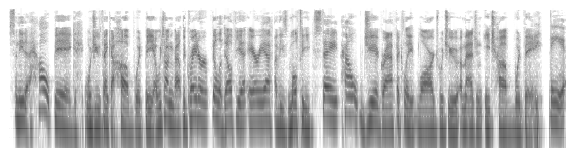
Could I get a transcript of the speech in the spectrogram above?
Sunita, how big would you think a hub would be? Are we talking about the greater Philadelphia area? Are these multi-state? How geographically large would you imagine each hub would be? The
